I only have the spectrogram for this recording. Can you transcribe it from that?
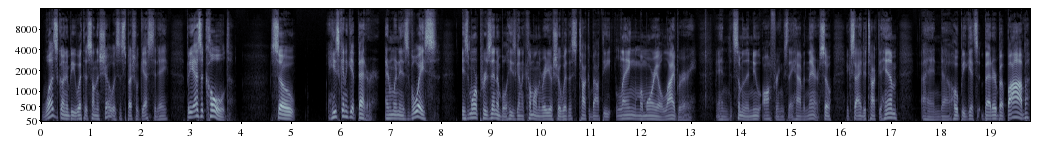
was going to be with us on the show as a special guest today, but he has a cold. So he's going to get better. And when his voice is more presentable, he's going to come on the radio show with us to talk about the Lang Memorial Library and some of the new offerings they have in there. So excited to talk to him and uh, hope he gets better. But Bob,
